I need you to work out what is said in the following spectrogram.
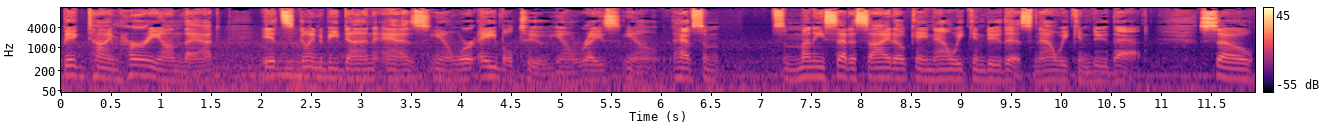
big time hurry on that it's going to be done as you know we're able to you know raise you know have some some money set aside. Okay, now we can do this. Now we can do that. So,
